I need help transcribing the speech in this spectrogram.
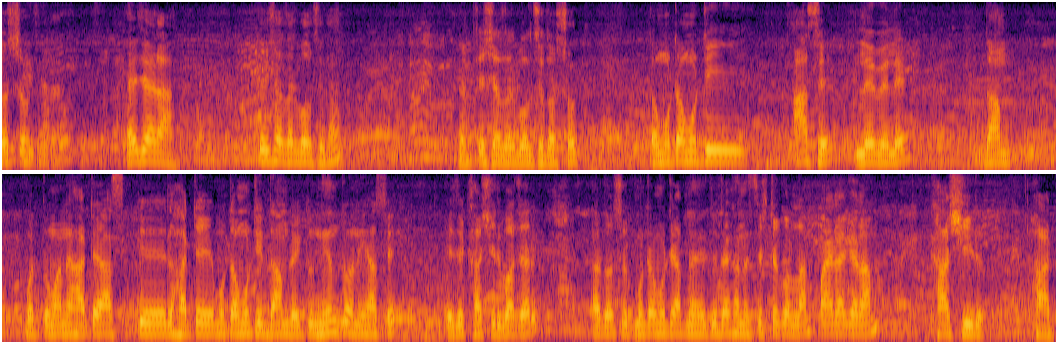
দর্শক, এই যে তেইশ হাজার বলছে না? তেইশ হাজার বলছে দর্শক। তো মোটামুটি আছে লেভেলে। দাম বর্তমানে হাটে আজকের হাটে মোটামুটি দামটা একটু নিয়ন্ত্রণে আছে এই যে খাসির বাজার। আর দর্শক মোটামুটি আপনাদের একটু দেখানোর চেষ্টা করলাম পায়রা গ্রাম খাসির হাট।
